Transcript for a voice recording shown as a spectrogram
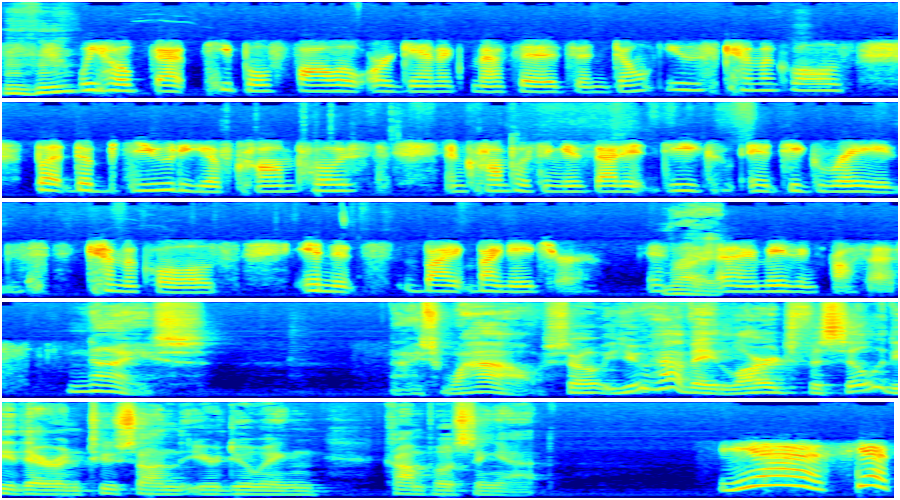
Mhm. We hope that people follow organic methods and don't use chemicals. But the beauty of compost and composting is that it de- it degrades chemicals in its by by nature. It's Right. an amazing process. Nice. Nice. Wow. So you have a large facility there in Tucson that you're doing composting at. Yes, yes,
